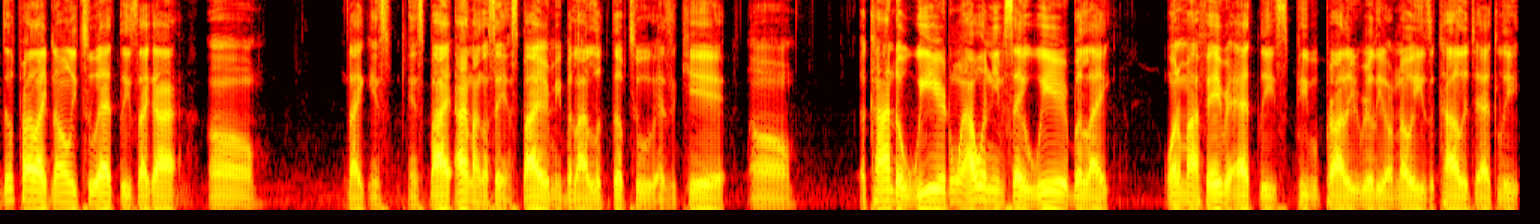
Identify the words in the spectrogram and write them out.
those probably like the only two athletes like I um like ins- inspired. I'm not gonna say inspired me, but I looked up to as a kid. Um, a kind of weird one. I wouldn't even say weird, but like one of my favorite athletes. People probably really don't know. He's a college athlete,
